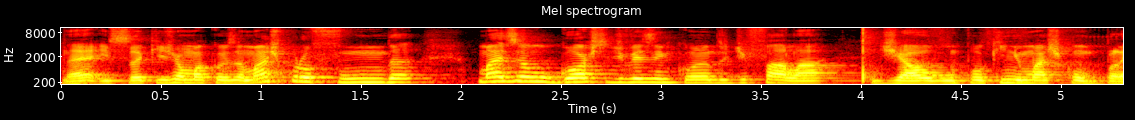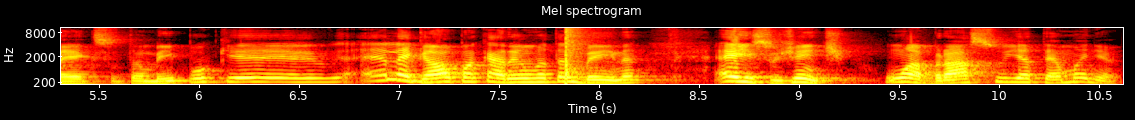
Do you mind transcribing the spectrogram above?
né? Isso aqui já é uma coisa mais profunda, mas eu gosto de vez em quando de falar de algo um pouquinho mais complexo também, porque é legal pra caramba também, né? É isso, gente. Um abraço e até amanhã.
